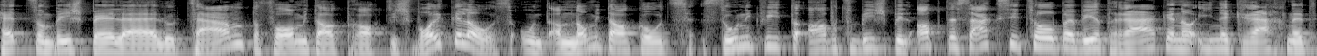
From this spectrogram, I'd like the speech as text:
Hat zum Beispiel äh, Luzern der Vormittag praktisch wolkenlos und am Nachmittag geht es sonnig weiter, aber zum Beispiel ab der 6 Uhr wird Regen noch reingerechnet,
